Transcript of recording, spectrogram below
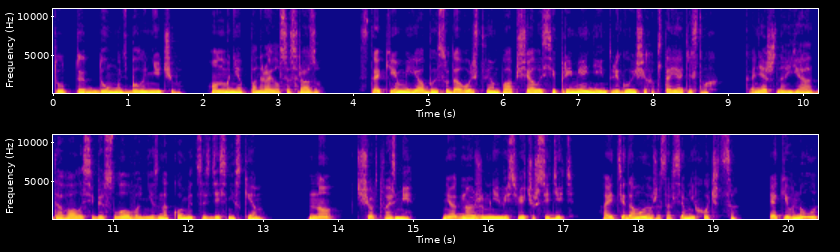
Тут и думать было нечего. Он мне понравился сразу. С таким я бы с удовольствием пообщалась и при менее интригующих обстоятельствах. Конечно, я давала себе слово не знакомиться здесь ни с кем. Но, черт возьми, ни одной же мне весь вечер сидеть. А идти домой уже совсем не хочется. Я кивнула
